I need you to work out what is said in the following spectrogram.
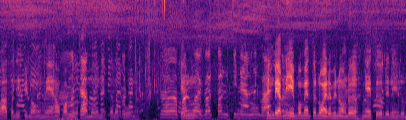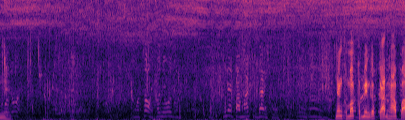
ปลาสลิดพี่น้องแม่เฮาความมือความมือนี่แต่ละตัวนี่เออปลาไว้ก็ต้นกินน้ำนั่นกว่าเห็นแบบนี้บ่แม่นตัวน้อยเด้อพี่น้องเด้อใหญ่เติบเด้อนี่รุ่นนี้ยังขมักเขม้นกับการหาปลา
